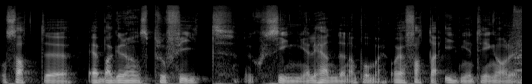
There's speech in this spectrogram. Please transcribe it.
och satte Ebba Gröns Profit singel i händerna på mig. Och jag fattar ingenting av det.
